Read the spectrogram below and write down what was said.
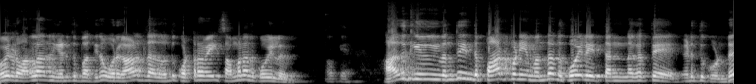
கோயிலோட வரலாறு எடுத்து பார்த்தீங்கன்னா ஒரு காலத்துல அது வந்து கொற்றவை சமணர் கோயில் அது. ஓகே. அதுக்கு வந்து இந்த பார்ப்பனியம் வந்து அந்த கோயிலை தன் நகத்தை எடுத்துக்கொண்டு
